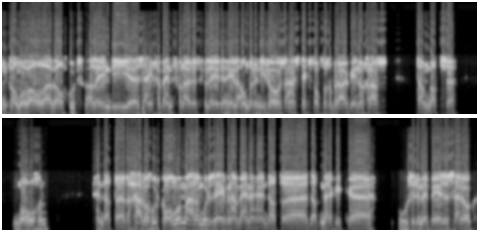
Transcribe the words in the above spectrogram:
komt allemaal wel, wel goed. Alleen die zijn gewend vanuit het verleden hele andere niveaus aan stikstof te gebruiken in hun gras dan dat ze mogen. En dat, dat gaat wel goed komen, maar daar moeten ze even aan wennen. En dat, dat merk ik hoe ze ermee bezig zijn ook.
